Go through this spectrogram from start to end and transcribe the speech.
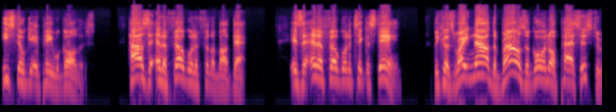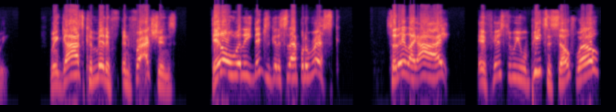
he's still getting paid regardless. How's the NFL going to feel about that? is the NFL going to take a stand? Because right now the Browns are going on past history. When guys commit infractions, they don't really they just get a slap on the wrist. So they like, all right, if history repeats itself, well,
